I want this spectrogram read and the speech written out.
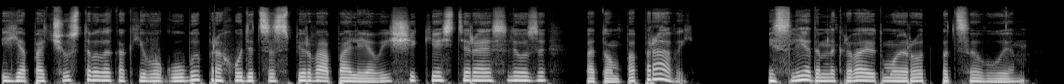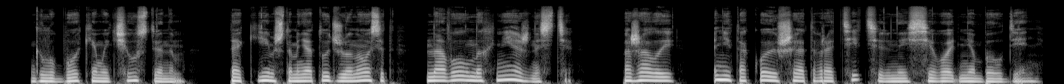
и я почувствовала, как его губы проходятся сперва по левой щеке, стирая слезы, потом по правой. И следом накрывают мой рот поцелуем, глубоким и чувственным, таким, что меня тут же уносит на волнах нежности. Пожалуй, не такой уж и отвратительный сегодня был день.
